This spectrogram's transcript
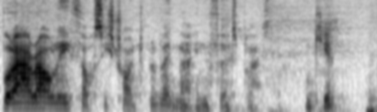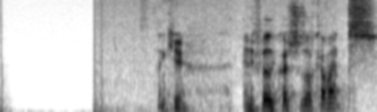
But our whole ethos is trying to prevent that in the first place. Thank you. Thank you. Any further questions or comments?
